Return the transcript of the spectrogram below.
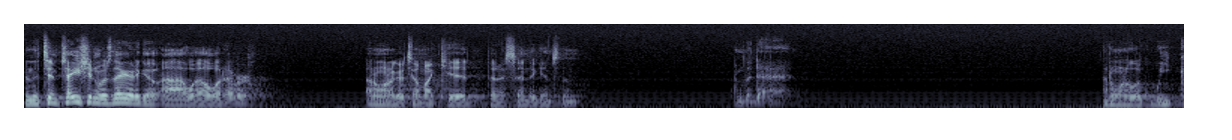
And the temptation was there to go, Ah, well, whatever. I don't want to go tell my kid that I sinned against them. I'm the dad. I don't want to look weak.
